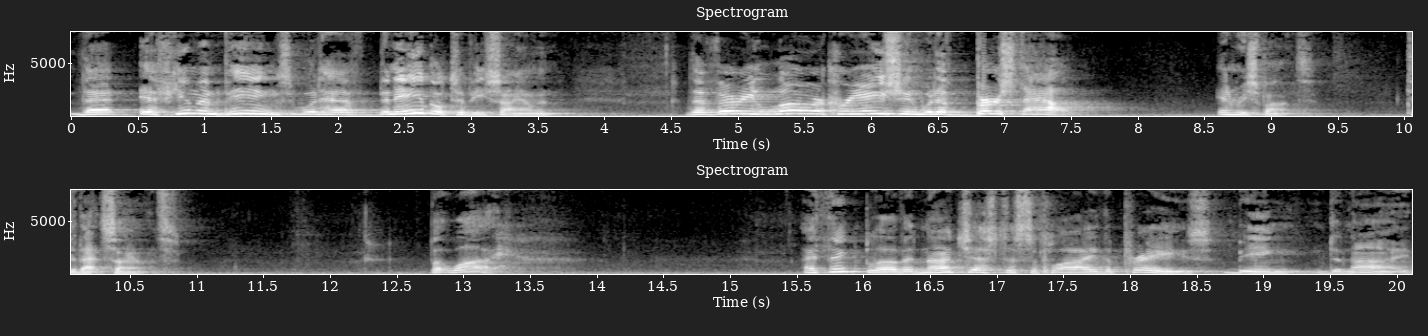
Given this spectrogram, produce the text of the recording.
that if human beings would have been able to be silent, the very lower creation would have burst out in response to that silence. But why? I think, beloved, not just to supply the praise being denied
